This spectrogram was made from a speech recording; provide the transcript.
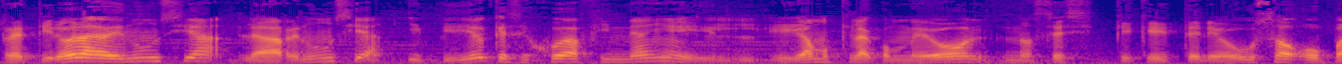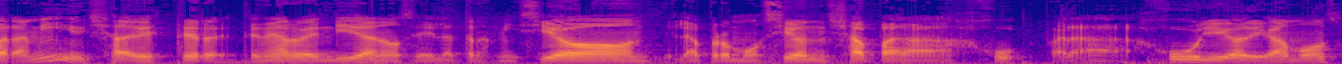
retiró la denuncia, la renuncia y pidió que se juegue a fin de año y, digamos que la Conmebol, no sé si, qué criterio usa, o para mí ya debe ter- tener vendida, no sé, la transmisión, la promoción ya para, ju- para julio, digamos.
